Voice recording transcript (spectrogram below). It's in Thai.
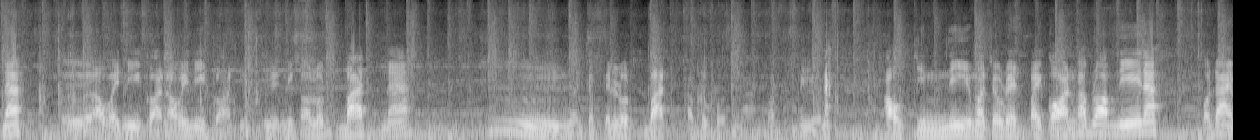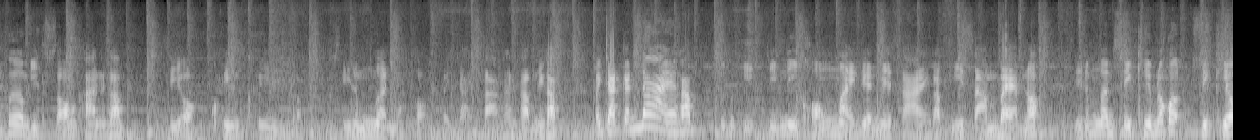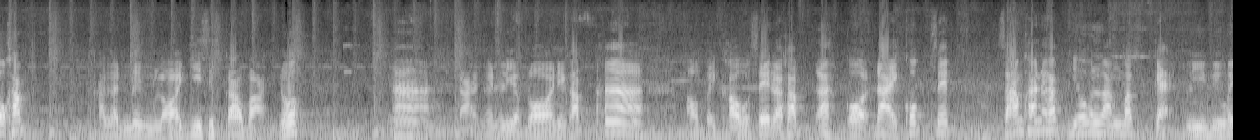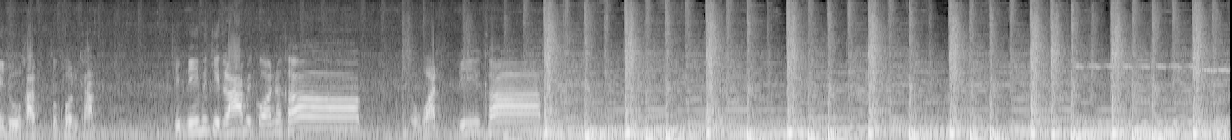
นะเออเอาไว้นี่ก่อนเอาไว้นี่ก่อนอื่นๆนี่ก็รถบัสนะ อืมเหมือนจะเป็นรถบัสครับทุกคนงานฮอตวิวนะ เอาจิมนี่มาเจเรตไปก่อนครับรอบนี้นะ ก็ได้เพิ่มอีก 2 คันครับ สีออกครีมครีมกับสีน้ำเงินนะก็ไปจ่ายตังกันครับนี่ครับ ไปจัดกันได้นะครับซูซูกิจิมนี่ของใหม่เดือนเมษายนครับ มี 3 แบบเนาะสีน้ำเงินสีครีมแล้วก็สีเขียวครับคันละ 129 บาทเนาะอ่าจ่ายเงินเรียบร้อยนี่ครับอ่าเอาไปเข้าเซตแล้วครับอะก็ได้ครบเซต3คันนะครับ เดี๋ยววันหลังมาแกะรีวิวให้ดูครับทุกคนครับ คลิปนี้พี่กิจลาไปก่อนนะครับ สวัสดีครับ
